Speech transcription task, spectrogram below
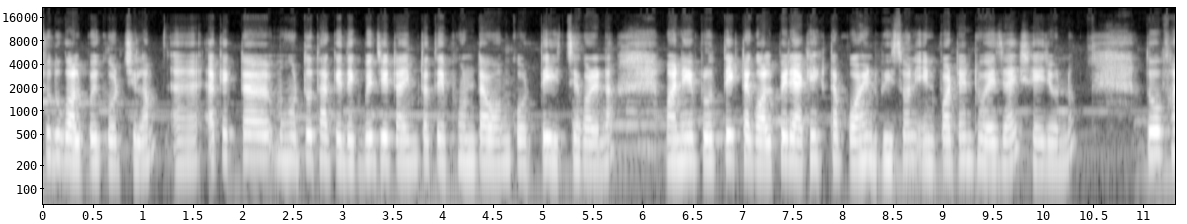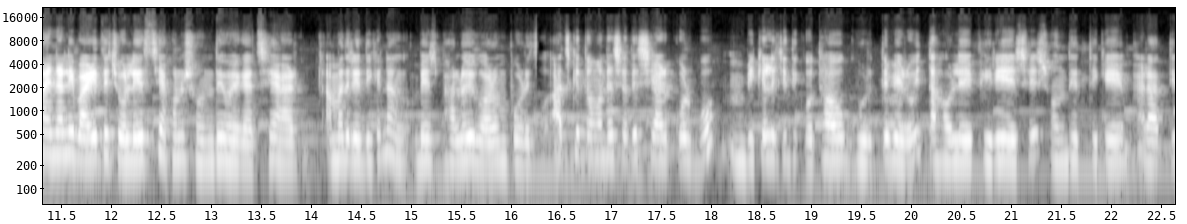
শুধু গল্পই করছিলাম। এক একটা মুহূর্ত থাকে দেখবে যে টাইমটাতে ফোনটা অন করতে ইচ্ছে করে না। মানে প্রত্যেকটা গল্পের এক একটা পয়েন্ট ভীষণ ইম্পর্ট্যান্ট হয়ে যায় সেই জন্য। তো ফাইনালি বাড়িতে চলে এসেছি, এখন সন্ধে হয়ে গেছে আর আমাদের এদিকে না বেশ ভালোই গরম পড়েছে। আজকে তোমাদের সাথে শেয়ার করব, বিকেলে যদি কোথাও ঘুরতে বেরোই তাহলে ফিরে এসে সন্ধ্যের থেকে রাত্রি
